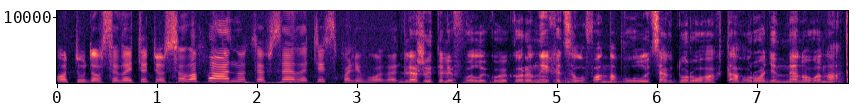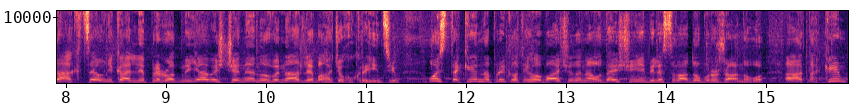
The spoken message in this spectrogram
Отуда все летить у салафану, це все летить з полігону. Для жителів Великої Коренихи целофан на вулицях, дорогах та городі не новина. Так, це унікальне природне явище, не новина для багатьох українців. Ось таким, наприклад, його бачили на Одещині біля села Доброжаново, а таким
